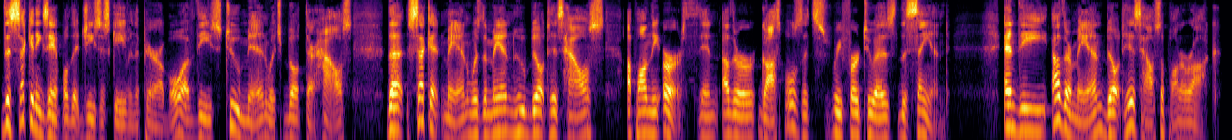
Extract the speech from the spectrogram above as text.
The second example that Jesus gave in the parable of these two men which built their house, the second man was the man who built his house upon the earth. In other gospels, it's referred to as the sand. And the other man built his house upon a rock.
